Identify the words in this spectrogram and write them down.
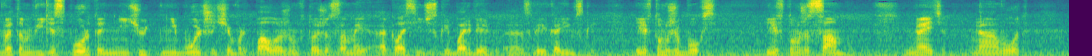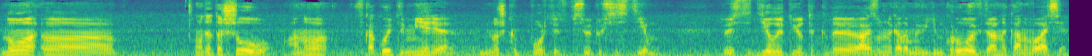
в этом виде спорта ничуть не больше, чем, предположим, в той же самой э, классической борьбе э, с греко-римской, или в том же боксе, или в том же самбо, понимаете, а, вот. Но э, вот это шоу, оно в какой-то мере немножко портит всю эту систему. То есть делает ее так, особенно когда мы видим кровь да, на канвасе,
